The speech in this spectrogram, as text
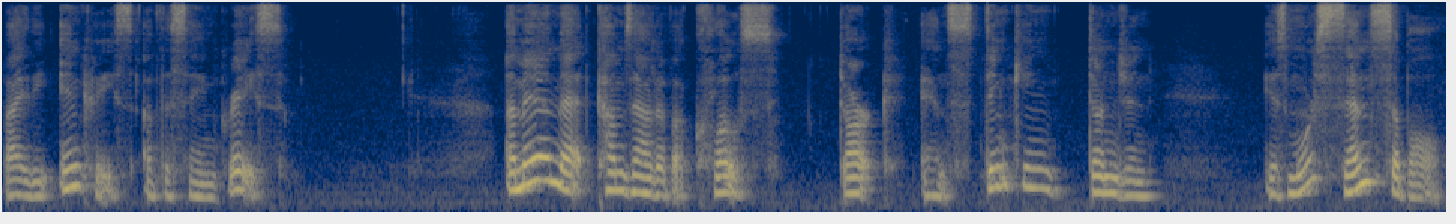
by the increase of the same grace. A man that comes out of a close, dark, and stinking dungeon is more sensible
